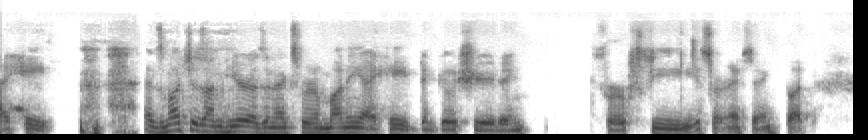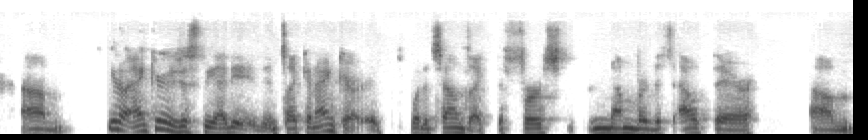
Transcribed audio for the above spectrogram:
I hate, as much as I'm here as an expert in money, I hate negotiating for fees or anything. But um, you know, anchoring is just the idea. It's like an anchor. It's what it sounds like. The first number that's out there um,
